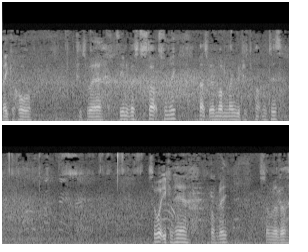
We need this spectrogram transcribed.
Baker Hall which is where the university starts for me. That's where the modern languages department is. So what you can hear probably some of the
